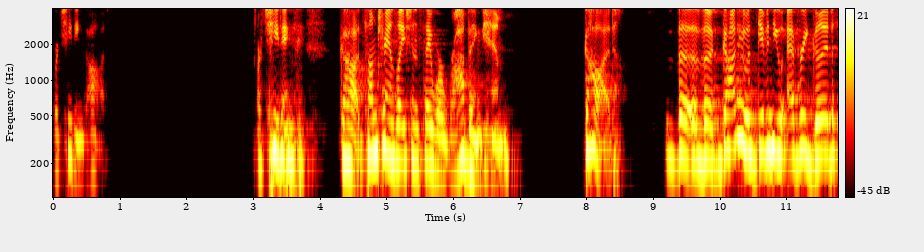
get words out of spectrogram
we're cheating God. We're cheating God. Some translations say we're robbing him. God the, the God who has given you every good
